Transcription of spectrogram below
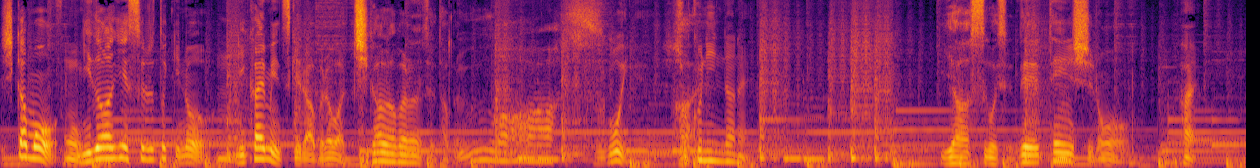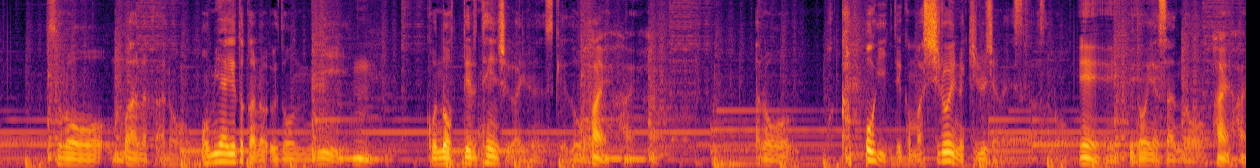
しかもお二度揚げする時のうん。2回目につける油は違う油なんですよ多分。うわーすごいね。はい。職人だね。いやーすごいですよ。で店主のはい。そのうん。まあなんかあのお土産とかのうどんにうん。こう乗ってる店主がいるんですけど、はいはいはい。あの割烹着っていうか、まあ、白いの着るじゃないですかそのええええ。うどん屋さんの。はいはいは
